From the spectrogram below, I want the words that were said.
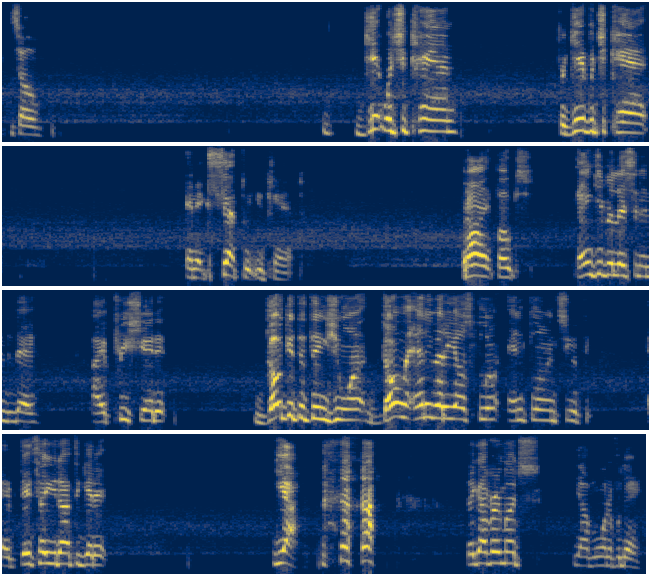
So get what you can, forgive what you can't, and accept what you can't. But all right, folks, thank you for listening today. I appreciate it. Go get the things you want. Don't let anybody else influence you. If, if they tell you not to get it, yeah. Thank you very much. You have a wonderful day.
